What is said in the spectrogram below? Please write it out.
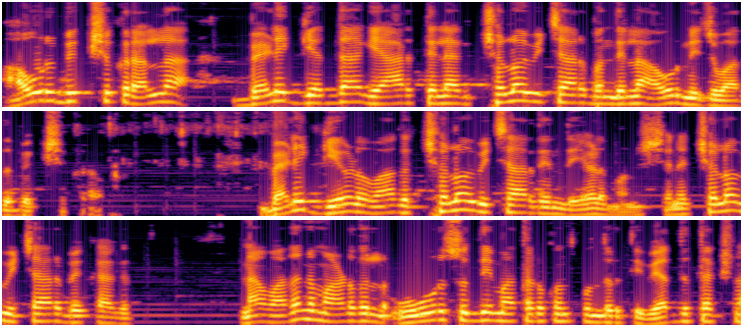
ಅವ್ರ ಭಿಕ್ಷುಕರಲ್ಲ. ಬೆಳಿಗ್ಗೆ ಎದ್ದಾಗ ಯಾರ ತಲೆಯಾಗ ಚಲೋ ವಿಚಾರ ಬಂದಿಲ್ಲ, ಅವ್ರು ನಿಜವಾದ ಭಿಕ್ಷುಕರ ಬೆಳಿಗ್ಗೆ ಹೇಳುವಾಗ ಚಲೋ ವಿಚಾರದಿಂದ ಹೇಳು ಮನುಷ್ಯನೇ ಚಲೋ ವಿಚಾರ ಬೇಕಾಗತ್ತೆ. ನಾವು ಅದನ್ನ ಮಾಡೋದಿಲ್ಲ, ಊರು ಸುದ್ದಿ ಮಾತಾಡ್ಕೊಂತ ಕುಂದಿರ್ತೀವಿ. ಎದ್ದ ತಕ್ಷಣ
